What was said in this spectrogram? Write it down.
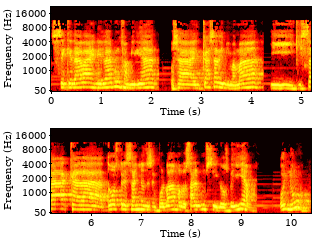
se quedaba en el álbum familiar, o sea, en casa de mi mamá y quizá cada dos, tres años desempolvábamos los álbums y los veíamos. Hoy no.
